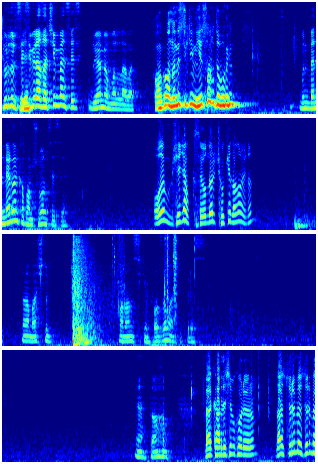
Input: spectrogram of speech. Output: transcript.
dur dur sesi Gel. biraz açayım ben ses duyamıyorum vallahi bak. Kanka ananı sikeyim niye sardı bu oyun? Bunu ben nereden kapamışım oğlum sesi? Oğlum bir şey diyeceğim kısa yolları çok iyi lan oyunun. Tamam açtım. Ananı sikeyim fazla mı açtık biraz? Heh tamam. Ben kardeşimi koruyorum. Lan sürünme sürünme.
